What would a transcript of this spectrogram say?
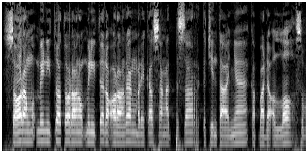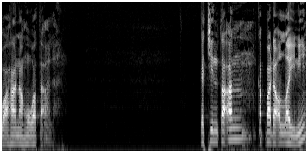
Seorang mukmin itu atau orang mukmin itu adalah orang-orang yang mereka sangat besar kecintaannya kepada Allah Subhanahu wa taala kecintaan kepada Allah ini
